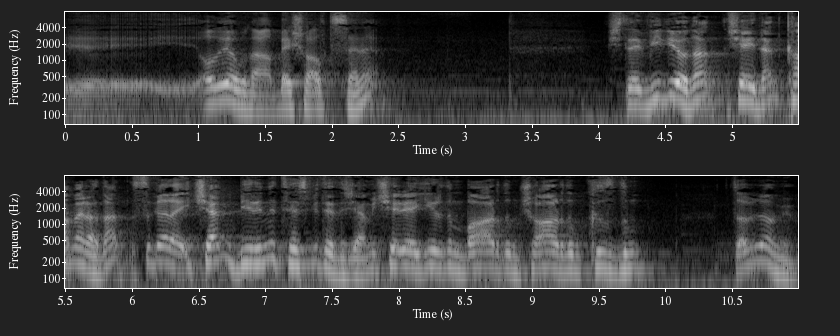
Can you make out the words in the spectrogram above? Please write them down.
E, oluyor buna 5-6 sene. İşte videodan şeyden kameradan sigara içen birini tespit edeceğim. İçeriye girdim bağırdım çağırdım kızdım. Tabii muyum?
